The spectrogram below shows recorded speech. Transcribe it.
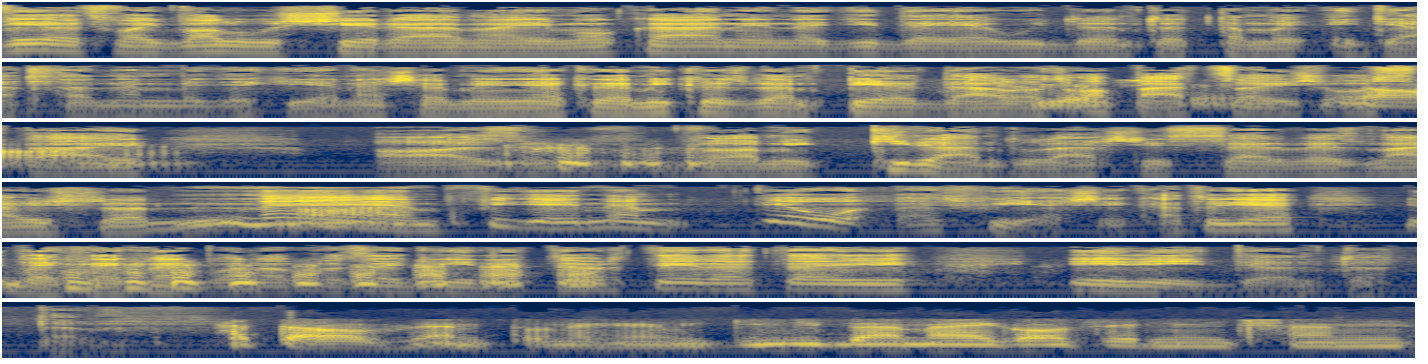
vélt vagy valós sérelmeim okán én egy ideje úgy döntöttem, hogy egyáltalán nem megyek ilyen eseményekre, miközben például az apáca és osztály az valami kirándulást is szervez májusra. Nem, figyelj, nem, jó, ez hülyeség. Hát ugye mindenkinek megvannak az egyéni történetei, én így döntöttem. Hát a, nem tudom, nekem gimiben meg azért nincsen,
